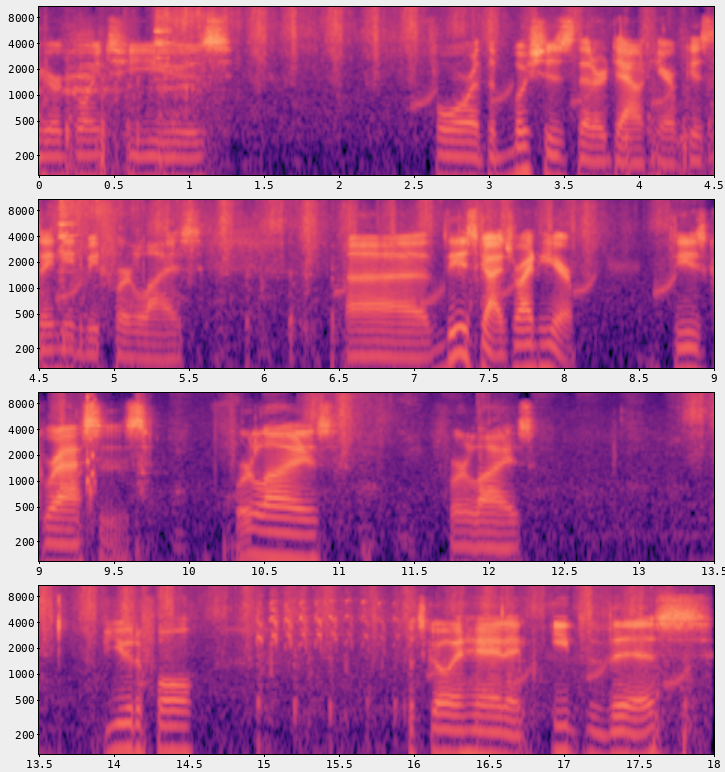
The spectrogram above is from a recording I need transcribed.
we are going to use for the bushes that are down here because they need to be fertilized. Uh, these guys right here. These grasses. Fertilize, fertilize. Beautiful. Let's go ahead and eat this.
